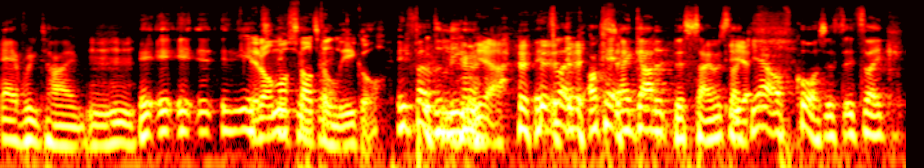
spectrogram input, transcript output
every time. It, it, it, it, It almost felt insane. illegal. It felt illegal. Yeah. it's like okay, I got it this time. It's like Yeah. yeah, of course. It's it's like.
